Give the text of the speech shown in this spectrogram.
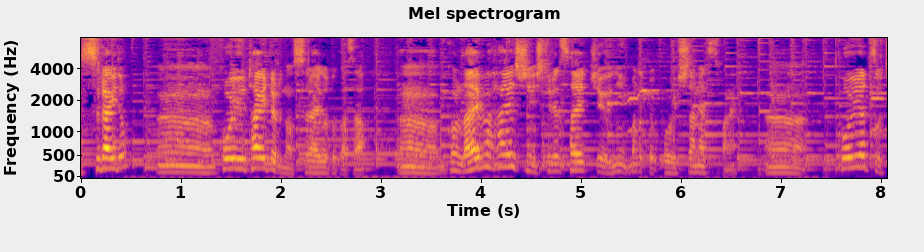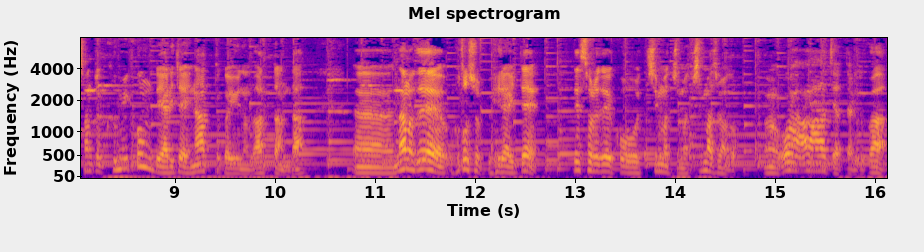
スライド？うん、こういうタイトルのスライドとかさ、うん、このライブ配信してる最中に、まだこういう下のやつとかね、うん、こういうやつをちゃんと組み込んでやりたいなとかいうのがあったんだ。うん、なので、フォトショップ開いて、で、それでこう、ちまちまちまちまと、うん、わーってやったりとか、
